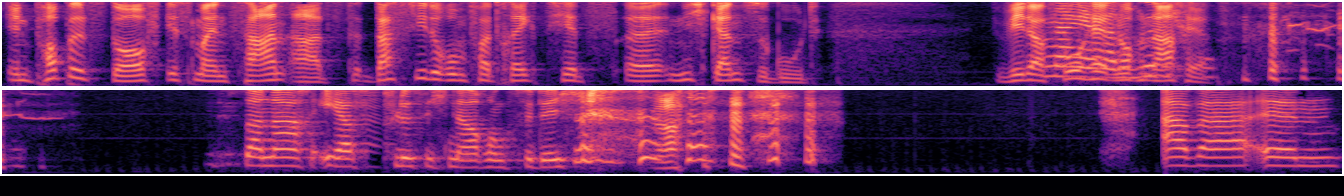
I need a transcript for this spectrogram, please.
in Poppelsdorf ist mein Zahnarzt. Das wiederum verträgt sich jetzt äh, nicht ganz so gut. Weder naja, vorher noch nachher. Gibt es danach eher Flüssignahrung für dich. Ja. Aber ähm,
